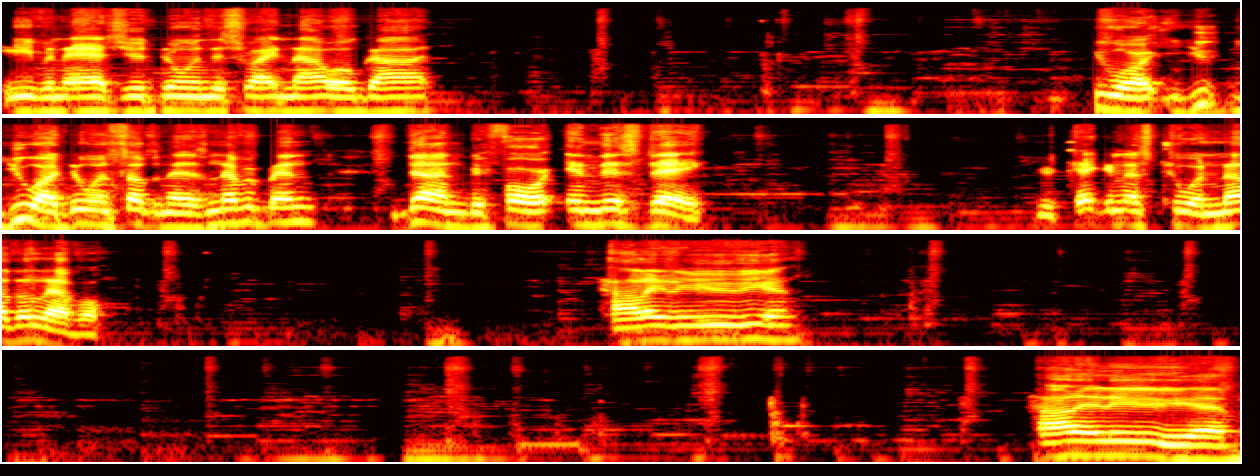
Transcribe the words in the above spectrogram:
even as you're doing this right now, oh God, you are you you are doing something that has never been done before in this day. You're taking us to another level. Hallelujah. Hallelujah.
